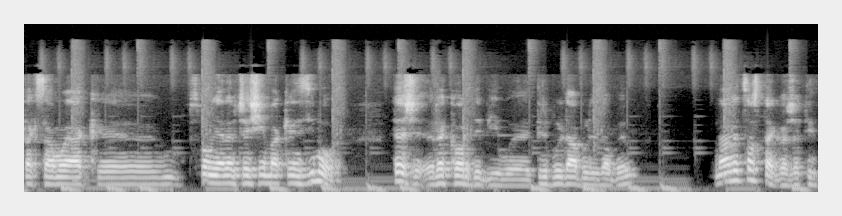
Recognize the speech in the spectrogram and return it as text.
Tak samo jak wspomniany wcześniej Mackenzie Moore. Też rekordy bił, triple-double zdobył no ale co z tego, że tych,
